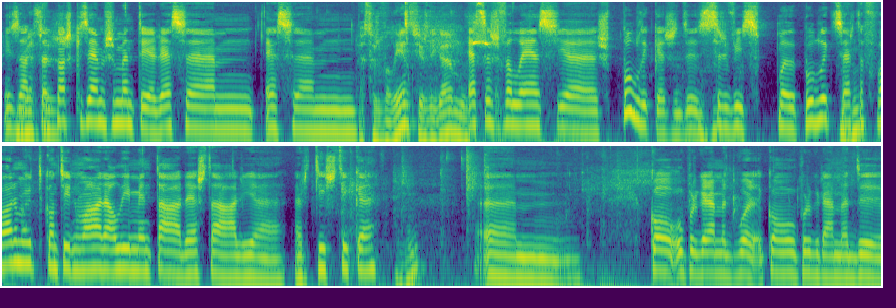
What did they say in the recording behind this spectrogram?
Exato. Portanto, nós quisemos manter essa, essa. Essas valências, digamos. Essas valências públicas de uhum. serviço público, de certa uhum. forma, de continuar a alimentar esta área artística. Uhum. Um, com o programa de, com o programa de,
